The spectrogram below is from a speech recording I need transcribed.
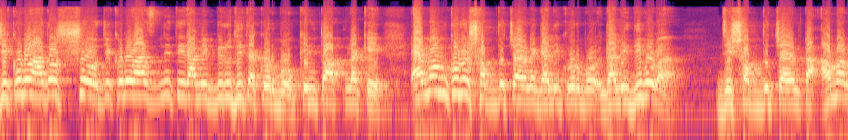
যে কোনো আদর্শ যে কোনো রাজনীতির আমি বিরোধিতা করব, কিন্তু আপনাকে এমন কোন শব্দ চয়নে গালি করব, গালি দিব না যে শব্দ চয়নটা আমার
